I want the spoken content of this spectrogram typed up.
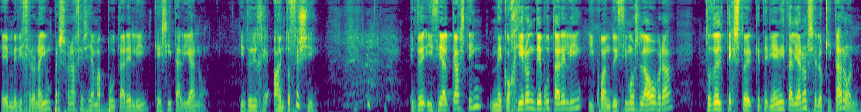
eh, me dijeron, hay un personaje que se llama Butarelli, que es italiano. Y entonces dije, ah, entonces sí. Entonces hice el casting, me cogieron de Butarelli y cuando hicimos la obra, todo el texto que tenía en italiano se lo quitaron.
